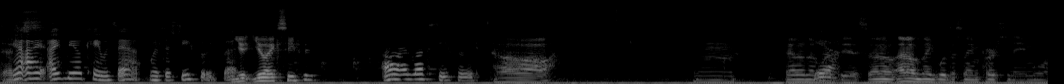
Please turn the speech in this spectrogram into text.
That's... Yeah, I, I'd be okay with that with the seafood. But you, you like seafood? Oh, I love seafood. Oh. I don't know yeah. about this. I don't. I don't think we're the same person anymore.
